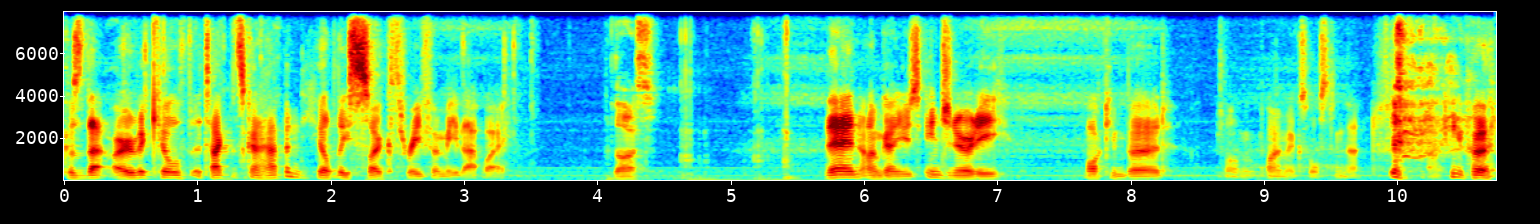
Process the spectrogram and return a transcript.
because that overkill attack that's going to happen, he'll at least soak three for me that way. Nice. Then I'm going to use Ingenuity, Mockingbird. Oh, why am I exhausting that? Mockingbird.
